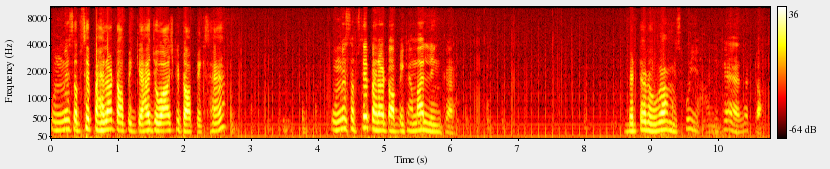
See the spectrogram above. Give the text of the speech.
उनमें सबसे पहला टॉपिक क्या है, जो आज के टॉपिक्स हैं, उनमें सबसे पहला टॉपिक है हमारा लिंकर बेटर होगा हम इसको यहाँ लिखें एज अ टॉपिक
